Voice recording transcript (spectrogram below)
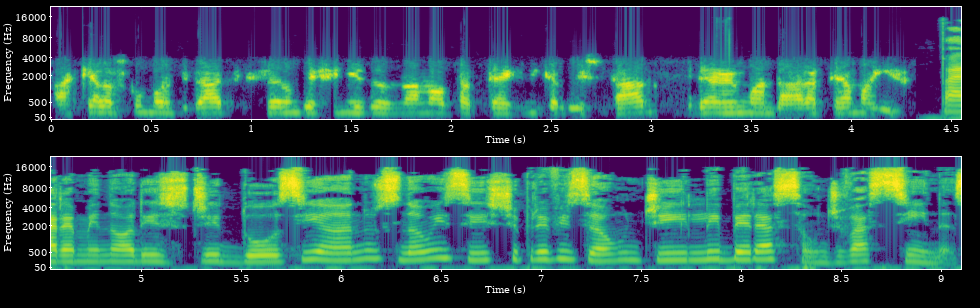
aquelas comorbidades que serão definidas na nota técnica do Estado e devem mandar até amanhã. Para menores de 12 anos, não existe previsão de liberação de vacinas.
